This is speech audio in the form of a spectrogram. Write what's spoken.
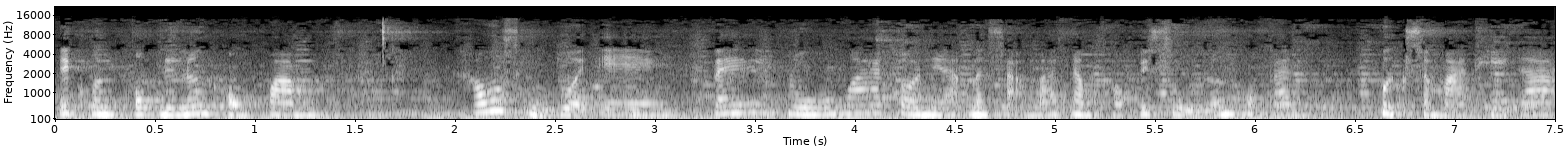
ได้ค้นพบในเรื่องของความเข้าถึงตัวเอง ได้รู้ว่าตัวเนี้ยมันสามารถนำเขาไปสู่เรื่องของการฝึกสมาธิได้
